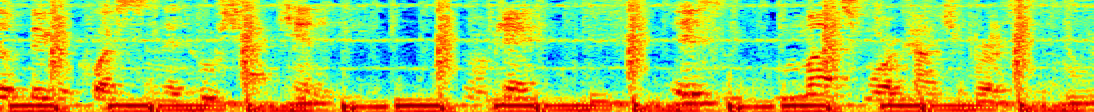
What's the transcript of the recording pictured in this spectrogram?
is a bigger question than who shot Kennedy. Okay? It's much more controversial.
